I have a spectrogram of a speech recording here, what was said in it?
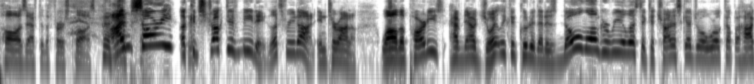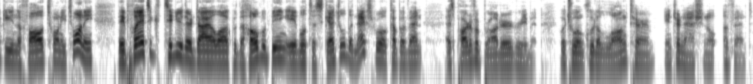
Pause after the first clause. I'm sorry? A constructive meeting. Let's read on. In Toronto. While the parties have now jointly concluded that it is no longer realistic to try to schedule a World Cup of Hockey in the fall of 2020, they plan to continue their dialogue with the hope of being able to schedule the next World Cup event as part of a broader agreement, which will include a long term international event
